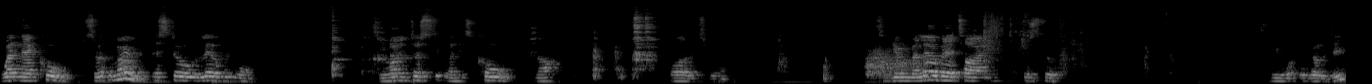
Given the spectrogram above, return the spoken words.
when they're cool. So at the moment they're still a little bit warm. So you want to dust it when it's cool, not while it's warm. So give them a little bit of time just to, to do what they've got to do.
